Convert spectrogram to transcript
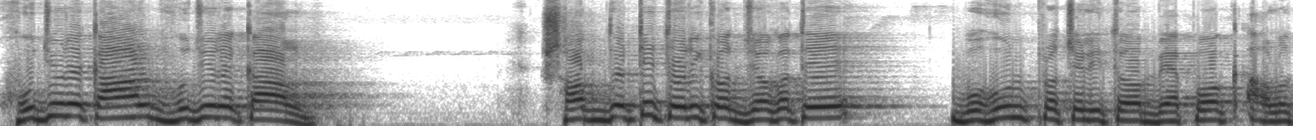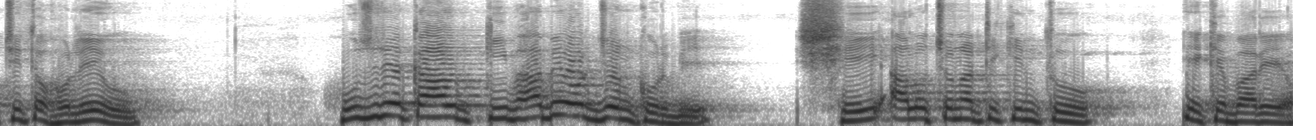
হুজুরে কাল হুজুরে কাল শব্দটি তরিকত জগতে বহুল প্রচলিত, ব্যাপক, আলোচিত হলেও হুজুরে কাল কীভাবে অর্জন করবে, সেই আলোচনাটি কিন্তু একেবারে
